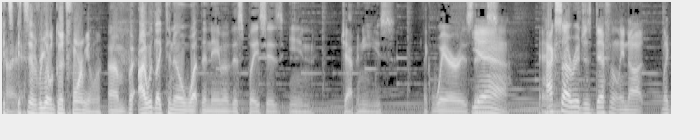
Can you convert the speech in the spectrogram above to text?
It's it's a real good formula. Um, but I would like to know what the name of this place is in Japanese. Like, where is this? Yeah, And Hacksaw Ridge is definitely not like.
